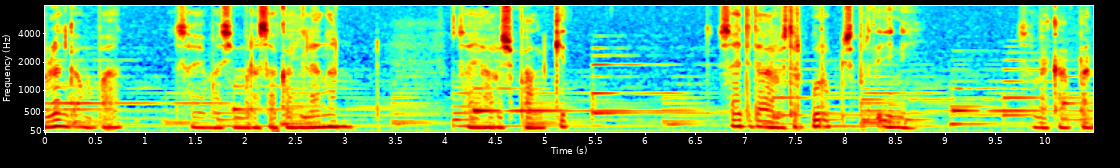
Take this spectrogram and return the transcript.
bulan keempat, saya masih merasa kehilangan. Saya harus bangkit. Saya tidak harus terpuruk seperti ini. Sampai kapan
